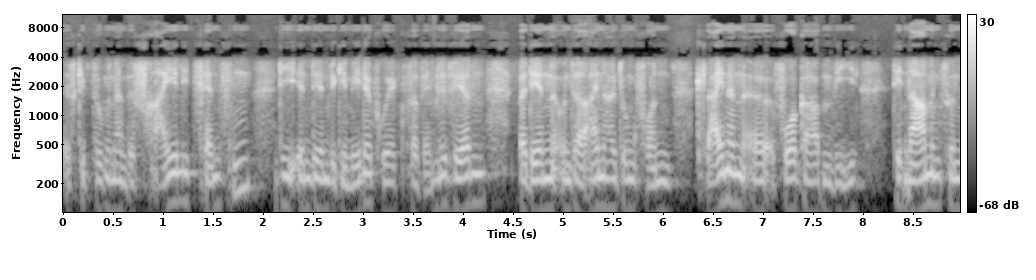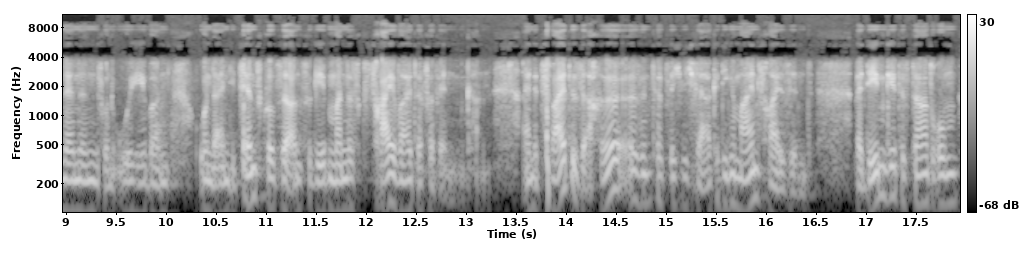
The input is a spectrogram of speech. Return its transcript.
Es gibt sogenannte freie Lizenzen, die in den Wikimedia-Projekten verwendet werden, bei denen unter Einhaltung von kleinen äh, Vorgaben wie den Namen zu nennen von Urhebern und einen Lizenzkurs anzugeben, man das frei weiterverwenden kann. Eine zweite Sache äh, sind tatsächlich Werke, die gemeinfrei sind. Bei denen geht es darum,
